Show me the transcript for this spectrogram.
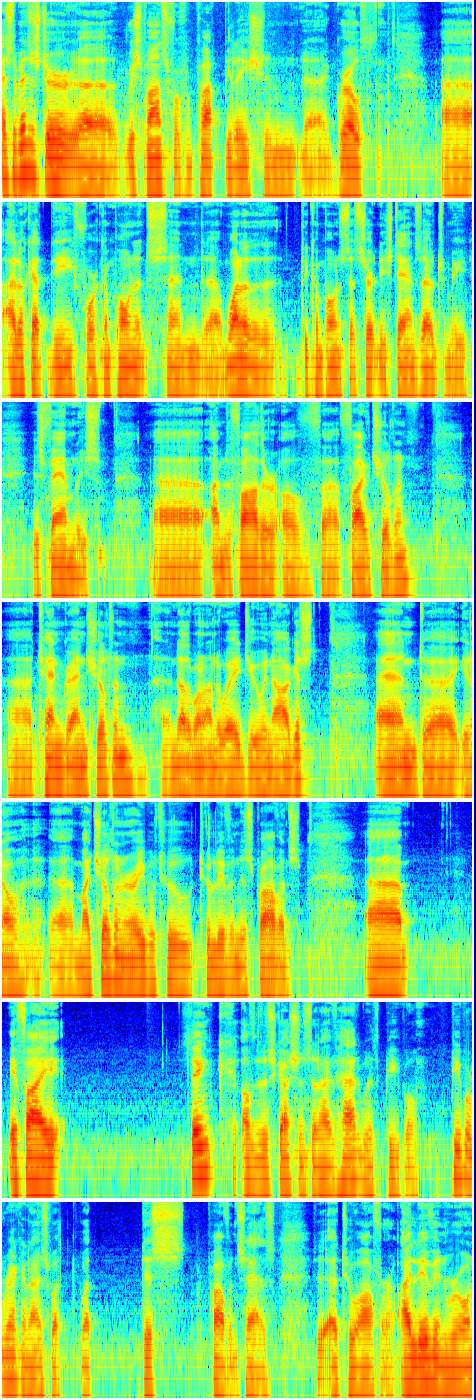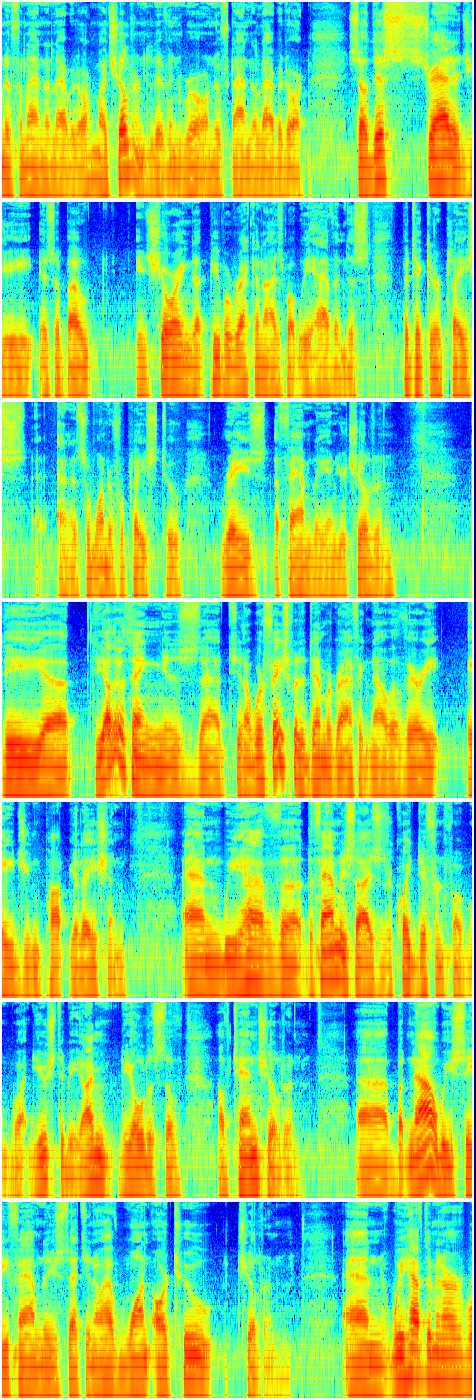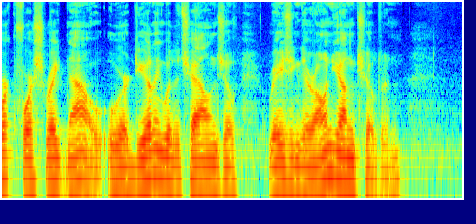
As the minister uh, responsible for population uh, growth, uh, I look at the four components, and uh, one of the, the, components that certainly stands out to me is families. Uh, I'm the father of uh, five children, 10 grandchildren, another one on the way, due in August. And, you know, my children are able to, to live in this province. if I think of the discussions that I've had with people, people recognize what, what this province has uh, to offer. I live in rural Newfoundland and Labrador. My children live in rural Newfoundland and Labrador. So this strategy is about ensuring that people recognize what we have in this particular place, and it's a wonderful place to raise a family and your children. The, uh, the other thing is that, you know, we're faced with a demographic now of a very aging population. And we have, uh, the family sizes are quite different from what used to be. I'm the oldest of, of 10 children. Uh, but now we see families that, you know, have one or two children. And we have them in our workforce right now who are dealing with the challenge of raising their own young children,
